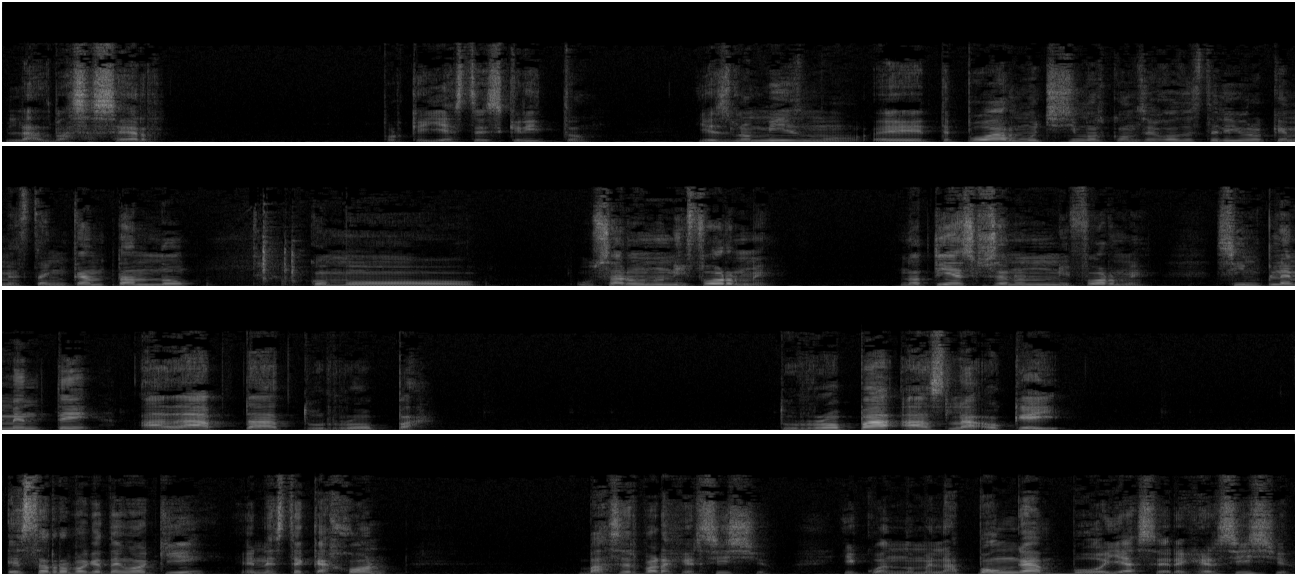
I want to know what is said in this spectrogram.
las vas a hacer. Porque ya está escrito. Y es lo mismo. Eh, te puedo dar muchísimos consejos de este libro que me está encantando. Como usar un uniforme. No tienes que usar un uniforme. Simplemente adapta tu ropa. Tu ropa, hazla. Ok. Esta ropa que tengo aquí, en este cajón, va a ser para ejercicio. Y cuando me la ponga, voy a hacer ejercicio.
